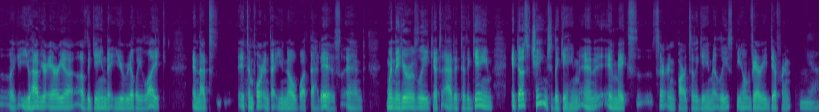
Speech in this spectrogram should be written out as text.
like you have your area of the game that you really like, and that's it's important that you know what that is. And when the Heroes League gets added to the game, it does change the game and it makes certain parts of the game at least, you know, very different. Yeah.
